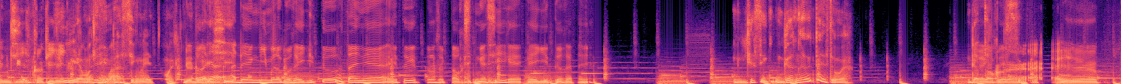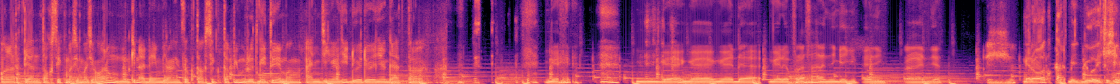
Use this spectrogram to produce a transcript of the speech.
anjing kalau kayak gitu. Iya masing-masing lah itu dua-duanya sih. ada yang email gue kayak gitu, tanya itu termasuk toksik gak sih kayak kayak gitu katanya? Enggak sih, enggak enggak itu itu mah. Enggak toxic. Iya, pengertian toksik masing-masing orang mungkin ada yang bilang itu toksik tapi menurut gue itu emang anjing aja dua-duanya gatel. Nggak, nggak, nggak, nggak ada, nggak ada perasaan anjing kayak gitu anjing, kurang aja. Iya. Enggak ada otak bego itu Iya.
